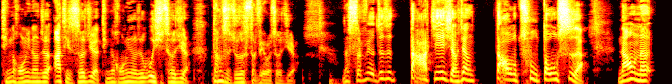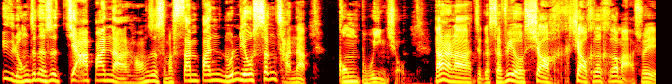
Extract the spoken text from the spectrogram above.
停个红绿灯就是 Artis 车距了，停个红绿灯就是 Wish 车距了。当时就是 severe 车距了。那 severe 真是大街小巷到处都是啊。然后呢，玉龙真的是加班呐、好像是什么三班轮流生产呐、供不应求，当然了，这个 Cefiro 笑笑呵呵嘛，所以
